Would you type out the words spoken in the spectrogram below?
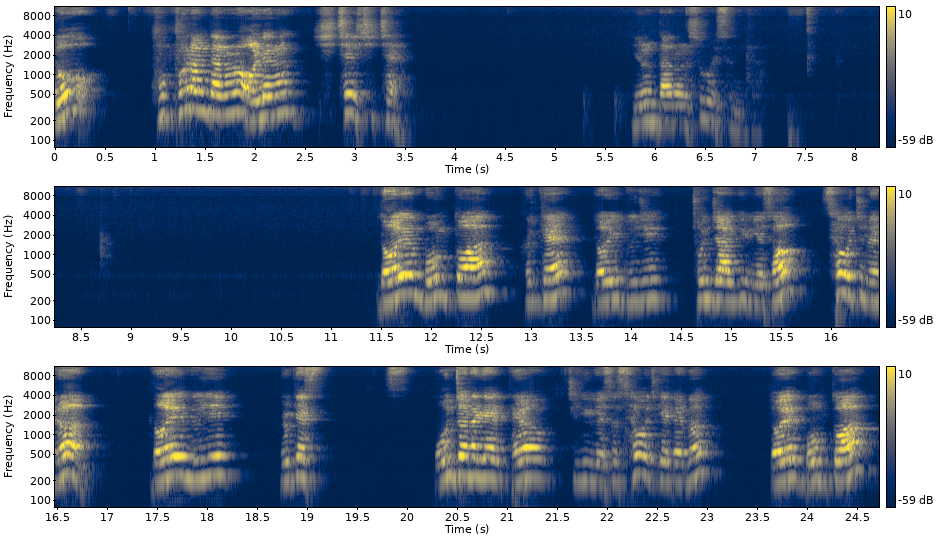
요 구프라는 단어는 원래는 시체, 시체. 이런 단어를 쓰고 있습니다. 너의 몸 또한 그렇게 너희 눈이 존재하기 위해서 세워지면은 너의 눈이 이렇게 온전하게 되어지기 위해서 세워지게 되면 너의 몸 또한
